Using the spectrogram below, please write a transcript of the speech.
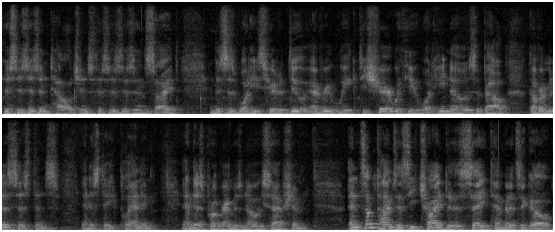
This is his intelligence, this is his insight, and this is what he's here to do every week to share with you what he knows about government assistance and estate planning. And this program is no exception. And sometimes, as he tried to say 10 minutes ago,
